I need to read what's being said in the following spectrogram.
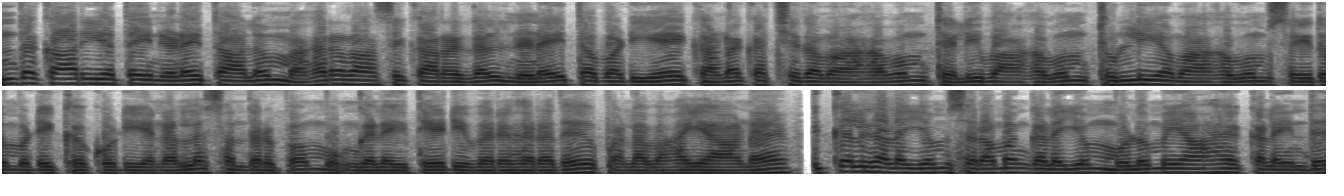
எந்த காரியத்தை நினைத்தாலும் மகர ராசிக்காரர்கள் நினைத்தபடியே கனகச்சிதமாகவும் தெளிவாகவும் துல்லியமாகவும் செய்து முடிக்கக்கூடிய நல்ல சந்தர்ப்பம் உங்களை தேடி வருகிறது. பல வகையான சிக்கல்களையும் சிரமங்களையும் முழுமையாக கலைந்து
